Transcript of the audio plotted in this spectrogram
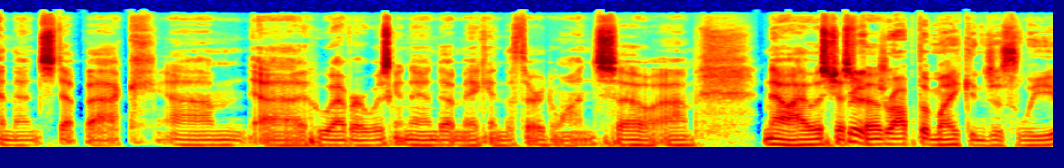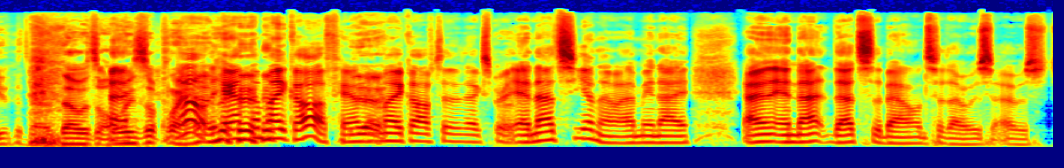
and then step back. Um, uh, whoever was going to end up making the third one. So um, no, I was just fo- drop the mic and just leave. That, that was always the plan. no, hand the mic off. Hand Yeah. the mic off to the next person. And that's you know, I mean, I and, and that that's the balance that I was I was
